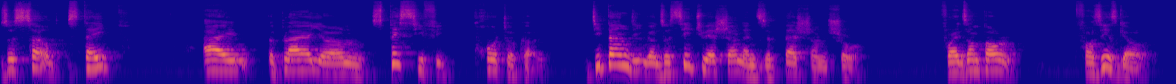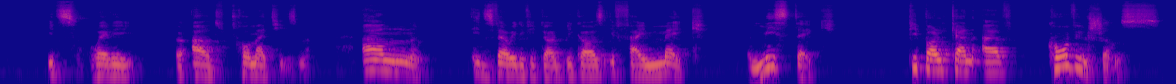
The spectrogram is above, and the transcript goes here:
the third step, I apply a specific protocol depending on the situation and the patient show. For example, for this girl, it's really a hard traumatism. And it's very difficult because if I make a mistake, people can have convulsions.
